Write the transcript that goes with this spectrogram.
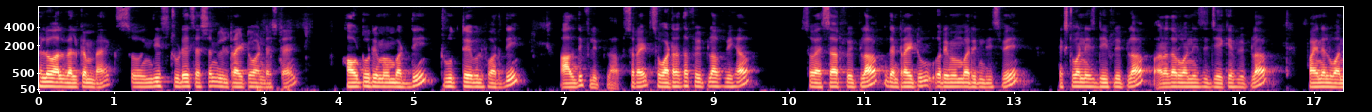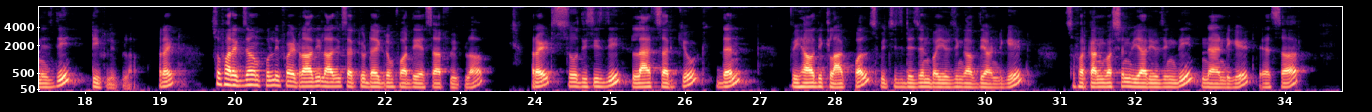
hello all welcome back. So in this today's session we'll try to understand how to remember the truth table for the all the flip flops right? So what are the flip flops we have? So sr flip flop then try to remember in this way. Next one is d flip flop another one is the jk flip flop final one is the t flip flop right? So for example if i draw the logic circuit diagram for the sr flip flop right? So this is the latch circuit then we have the clock pulse which is designed by using of the AND gate. So for conversion we are using the NAND gate SR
